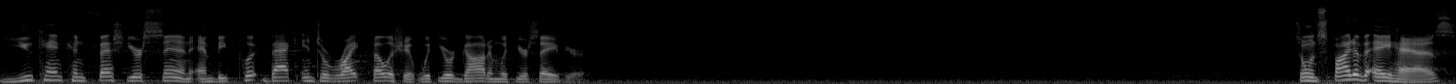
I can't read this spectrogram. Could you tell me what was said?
you can confess your sin and be put back into right fellowship with your God and with your Savior. So, in spite of Ahaz,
